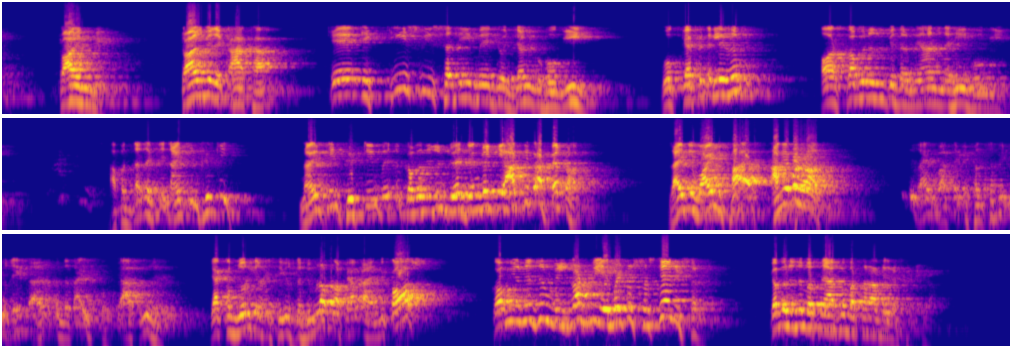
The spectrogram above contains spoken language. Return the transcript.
ٹوائن بھی۔ ٹوائن بھی نے کہا تھا کہ اکیسویں صدی میں جو جنگ ہوگی، وہ کیپٹلزم اور کمیونزم کے درمیان نہیں ہوگی۔ آپ اندازہ کیجیے نائنٹین ففٹی نائنٹین ففٹی میں تو کمیونزم جو ہے جنگل کی آگ کی طرح پھیل رہا تھا۔ لائک اے وائلڈ فائر آگے بڑھ رہا تھا۔ ظاہر بات ہے کہ فلسفی جو دیکھتا ہے تو بتائیے اس کو کیا اصول ہے کیا کمزوریاں رہتی اس کا جملہ بڑا پیارا ہے۔ Because communism will not be able to sustain itself communism اپنے آپ کو برقرار نہیں رکھ سکے گا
